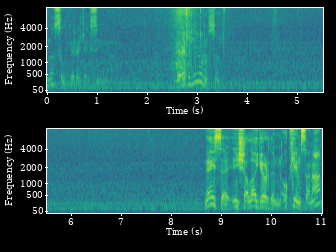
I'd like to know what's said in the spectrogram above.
Nasıl göreceksin ya? Görebiliyor musun? Neyse inşallah gördün. Okuyayım sana.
